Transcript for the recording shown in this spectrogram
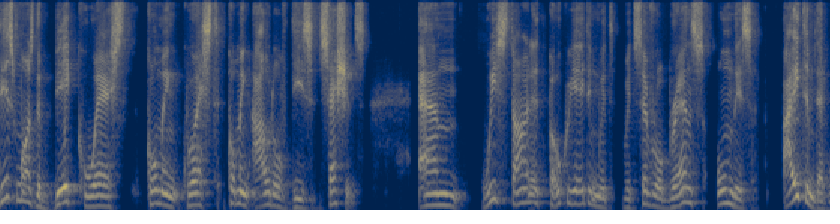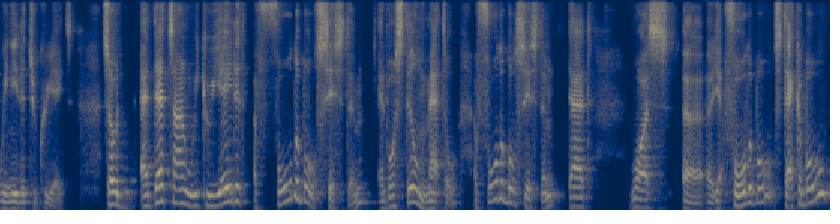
this was the big quest coming quest coming out of these sessions. And we started co-creating with with several brands on this item that we needed to create. So at that time we created a foldable system. It was still metal a foldable system that was uh, uh yeah foldable stackable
